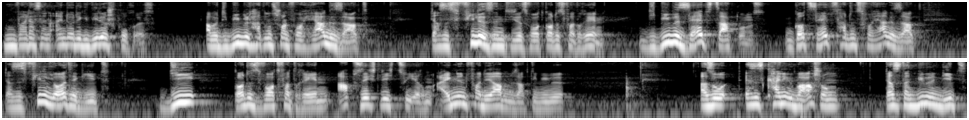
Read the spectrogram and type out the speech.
Nun, weil das ein eindeutiger Widerspruch ist. Aber die Bibel hat uns schon vorhergesagt, dass es viele sind, die das Wort Gottes verdrehen. Die Bibel selbst sagt uns, Gott selbst hat uns vorhergesagt, dass es viele Leute gibt, die Gottes Wort verdrehen, absichtlich zu ihrem eigenen Verderben, sagt die Bibel. Also es ist keine Überraschung, dass es dann Bibeln gibt,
